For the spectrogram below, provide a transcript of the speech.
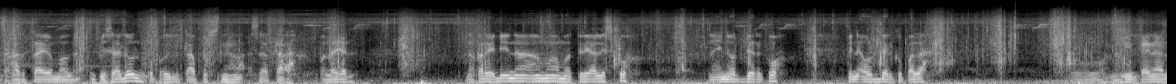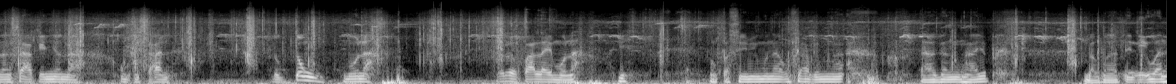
saka tayo mag-umpisa doon kapag natapos na sa ta palayan. Nakaready na ang mga materialis ko na in-order ko. Pina-order ko pala. So, naghintay na lang sa akin yun na umpisahan. Dugtong muna. Pero palay muna. Okay. Magpa-swimming muna ako sa aking mga lagang hayop bago natin iwan.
